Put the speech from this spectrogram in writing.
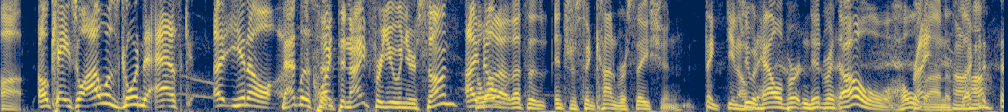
up. Okay, so I was going to ask, uh, you know, That's listen, quite the night for you and your son. I So know. what, that's an interesting conversation. think you know. See what Halliburton did right there. Oh, hold right? on a 2nd Uh-huh.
